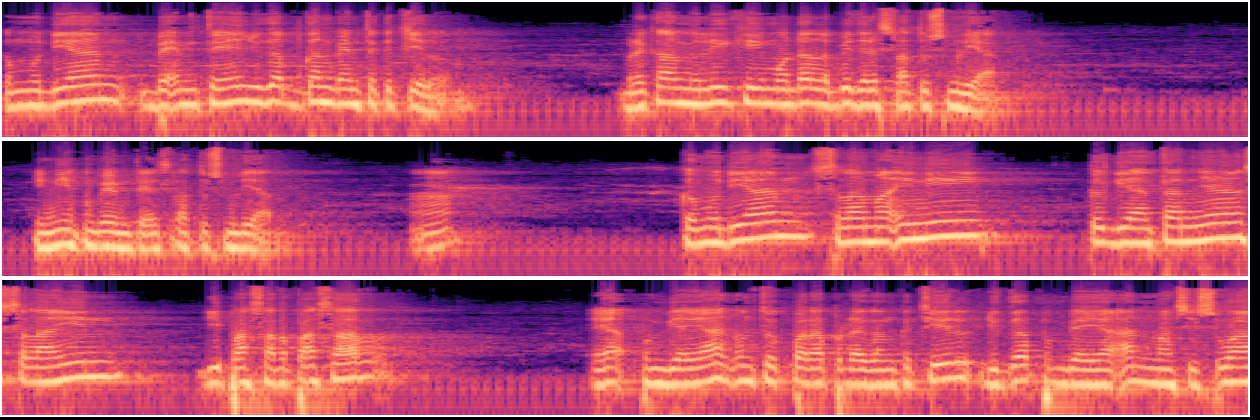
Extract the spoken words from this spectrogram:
Kemudian BMT-nya juga bukan BMT kecil. Mereka memiliki modal lebih dari 100 miliar. Ini yang BMT 100 miliar. Hah? Kemudian selama ini kegiatannya selain di pasar-pasar ya pembiayaan untuk para pedagang kecil juga pembiayaan mahasiswa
